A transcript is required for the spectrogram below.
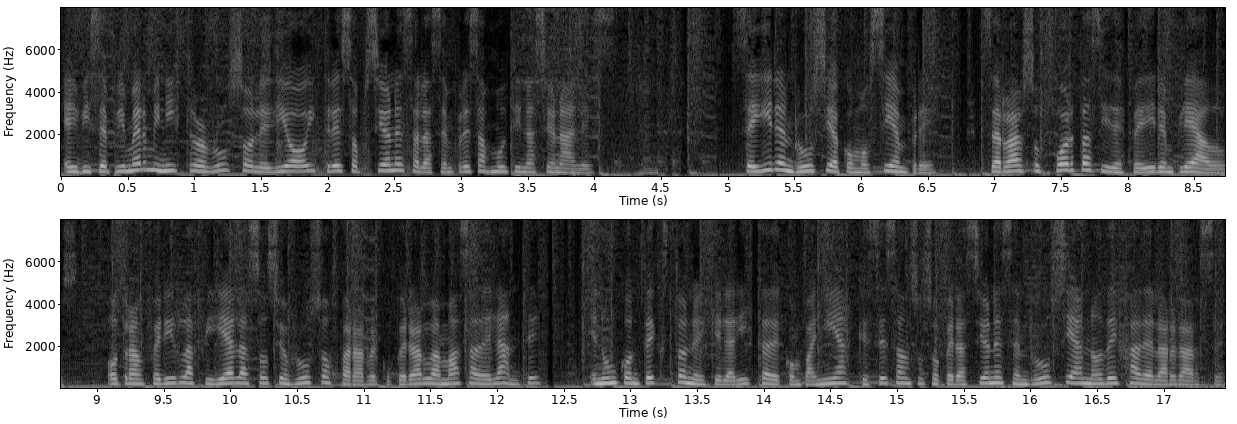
El viceprimer ministro ruso le dio hoy tres opciones a las empresas multinacionales. Seguir en Rusia como siempre, cerrar sus puertas y despedir empleados, o transferir la filial a socios rusos para recuperarla más adelante, en un contexto en el que la lista de compañías que cesan sus operaciones en Rusia no deja de alargarse.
